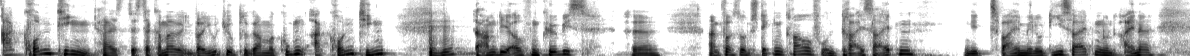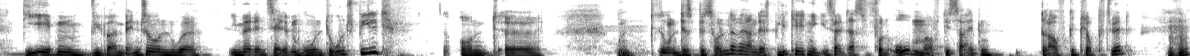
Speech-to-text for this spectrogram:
Akonting heißt das. Da kann man bei YouTube sogar mal gucken, Akonting. Mhm. Da haben die auf dem Kürbis äh, einfach so ein Stecken drauf und drei Seiten, die zwei Melodieseiten und einer, die eben wie beim Banjo nur immer denselben hohen Ton spielt. Und, äh, und, und das Besondere an der Spieltechnik ist halt, dass von oben auf die Seiten drauf geklopft wird. Mhm.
